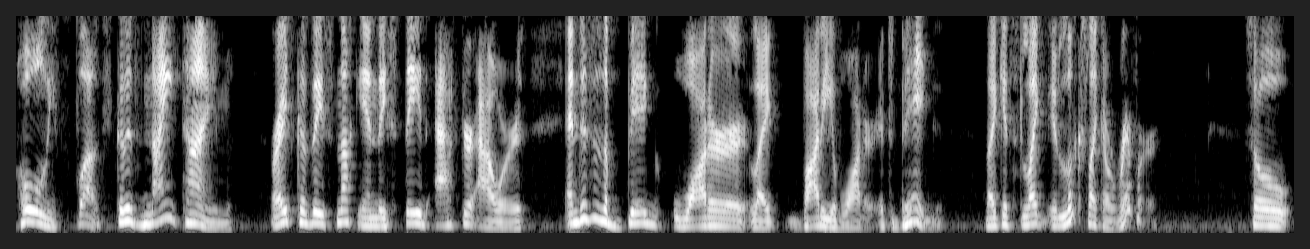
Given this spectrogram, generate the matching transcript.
Holy fuck. Because it's nighttime, right? Because they snuck in, they stayed after hours, and this is a big water, like body of water. It's big. Like it's like, it looks like a river. So,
